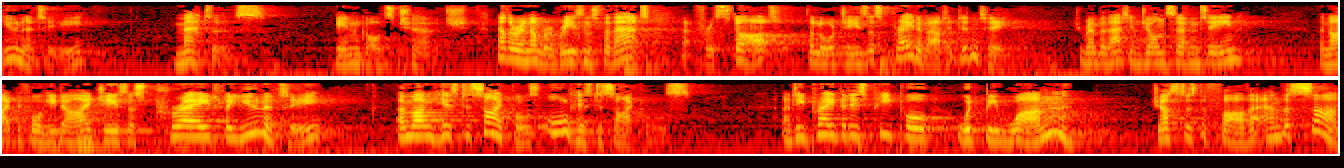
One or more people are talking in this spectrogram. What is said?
unity matters in God's church. Now, there are a number of reasons for that. Uh, for a start, the Lord Jesus prayed about it, didn't he? Do you remember that in John 17? The night before he died, Jesus prayed for unity among his disciples, all his disciples. And he prayed that his people would be one, just as the Father and the Son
